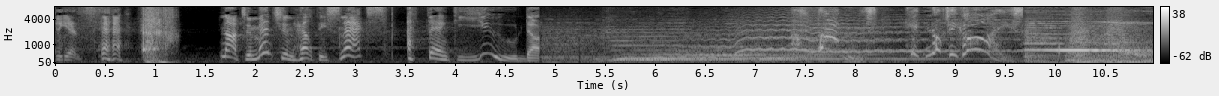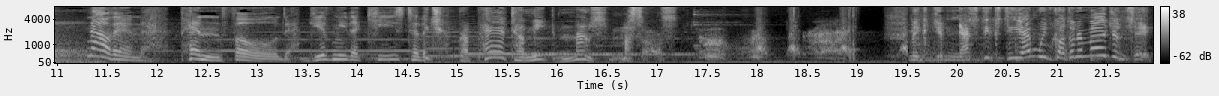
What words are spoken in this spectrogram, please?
Yes. Not to mention healthy snacks. Uh, Thank you, Doc. Crumbs! Hypnotic eyes! Now then, Penfold, give me the keys to the... Prepare to meet mouse muscles. Make gymnastics, TM. We've got an emergency.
